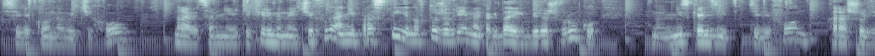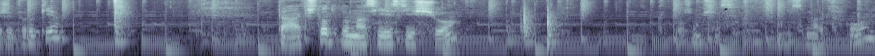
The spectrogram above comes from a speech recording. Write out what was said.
силиконовый чехол. Нравятся мне эти фирменные чехлы, они простые, но в то же время, когда их берешь в руку, ну, не скользит телефон, хорошо лежит в руке. Так, что тут у нас есть еще? Положим сейчас смартфон.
